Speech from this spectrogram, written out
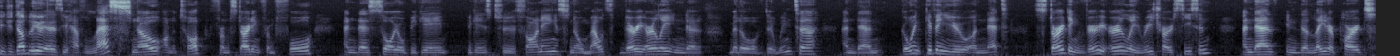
PGW is you have less snow on the top from starting from fall and then soil begin, begins to thawing, snow melts very early in the middle of the winter, and then going, giving you a net starting very early recharge season, and then in the later part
